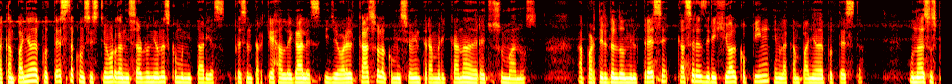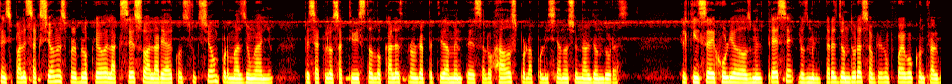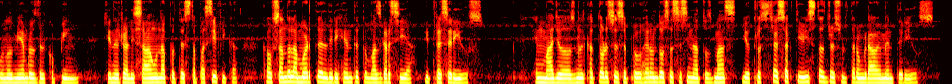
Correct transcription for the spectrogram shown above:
La campaña de protesta consistió en organizar reuniones comunitarias, presentar quejas legales y llevar el caso a la Comisión Interamericana de Derechos Humanos. A partir del 2013, Cáceres dirigió al COPIN en la campaña de protesta. Una de sus principales acciones fue el bloqueo del acceso al área de construcción por más de un año, pese a que los activistas locales fueron repetidamente desalojados por la Policía Nacional de Honduras. El 15 de julio de 2013, los militares de Honduras abrieron fuego contra algunos miembros del COPIN, quienes realizaban una protesta pacífica, causando la muerte del dirigente Tomás García y tres heridos. En mayo de 2014 se produjeron dos asesinatos más y otros tres activistas resultaron gravemente heridos.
